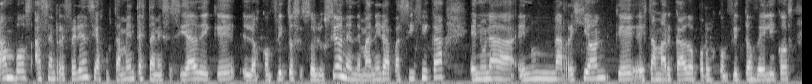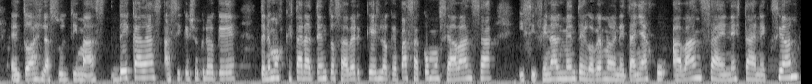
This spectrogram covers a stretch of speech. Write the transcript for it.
ambos hacen referencia justamente a esta necesidad de que los conflictos se solucionen de manera pacífica en una, en una región que está marcado por los conflictos bélicos en todas las últimas décadas. Así que yo creo que tenemos que estar atentos a ver qué es lo que pasa, cómo se avanza y si finalmente el gobierno de Netanyahu avanza en esta anexión,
